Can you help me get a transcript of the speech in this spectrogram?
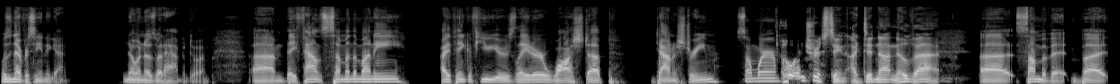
Was never seen again. No one knows what happened to him. Um, they found some of the money, I think, a few years later, washed up down a stream somewhere. Oh, interesting. I did not know that. Uh, some of it, but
